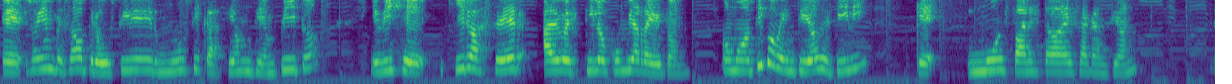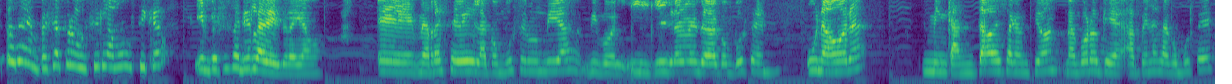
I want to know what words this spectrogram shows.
Eh, yo había empezado a producir música hacía un tiempito y dije, quiero hacer algo estilo cumbia reggaetón, como tipo 22 de Tini, que muy fan estaba de esa canción. Entonces empecé a producir la música y empezó a salir la letra, digamos. Eh, me recebé, la compuse en un día, tipo, literalmente la compuse en una hora. Me encantaba esa canción. Me acuerdo que apenas la compuse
